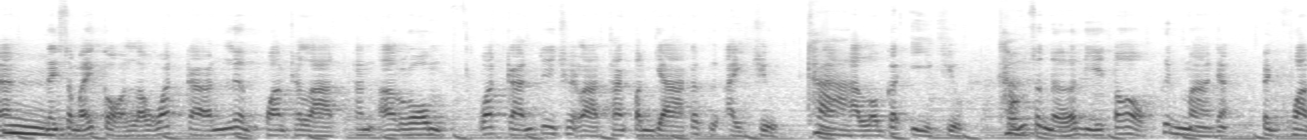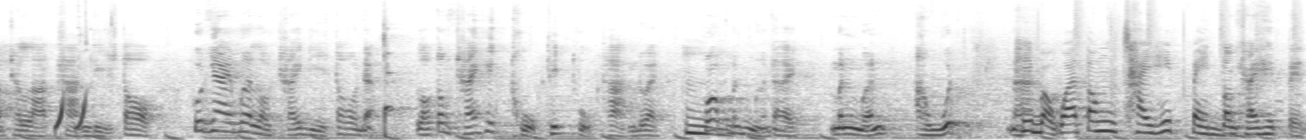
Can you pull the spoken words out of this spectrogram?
นะอืมในสมัยก่อนเราวัดการเรื่องความฉลาดทางอารมณ์ วัดการที่ฉลาดทางปัญญาก็คือ IQ ค่ะนะอารมณ์ก็ EQ ผค่ะมเสนอดิจิตอลขึ้นมาเนี่ยเป็นความฉลาดทางดิจิตอลพูดง่ายเมื่อเราใช้ดิจิตอลเนี่ยเราต้องใช้ให้ถูกทิศถูกทางด้วยอืมเพราะมันเหมือนอะไร มันเหมือนอาวุธนะพี่บอกว่าต้องใช้ให้เป็น ต้องใช้ให้เป็น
